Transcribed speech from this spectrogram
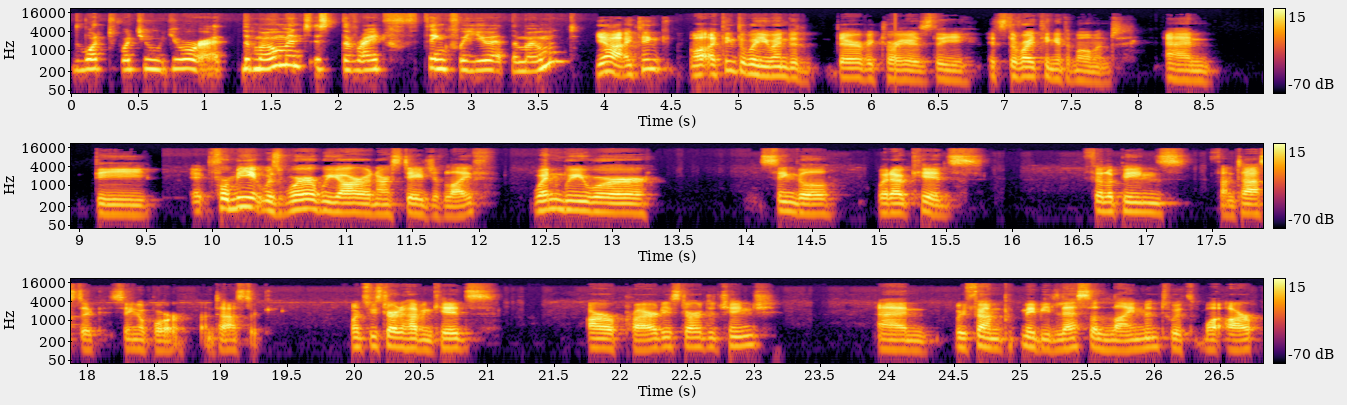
what what you you're at the moment is the right thing for you at the moment? Yeah i think well i think the way you ended there viktoria is the it's the right thing at the moment. And the it, for me it was where we are in our stage of life. When we were single without kids philippines fantastic. Singapore fantastic. Once we started having kids our priorities started to change and we found maybe less alignment with what our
